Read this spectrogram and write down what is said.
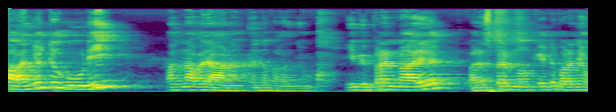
പറഞ്ഞിട്ടുകൂടി വന്നവരാണ് എന്ന് പറഞ്ഞു. ഈ വിപ്രന്മാര് പരസ്പരം നോക്കിയിട്ട് പറഞ്ഞു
